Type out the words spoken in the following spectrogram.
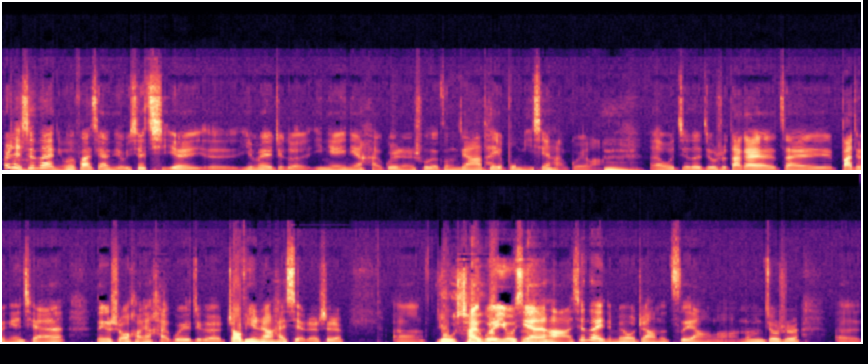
而且现在你会发现有一些企业，呃，因为这个一年一年海归人数的增加，它也不迷信海归了。嗯。呃，我记得就是大概在八九年前那个时候，好像海归这个招聘上还写着是，呃优先海归优先嗯哈，现在已经没有这样的字样了。那么就是呃，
